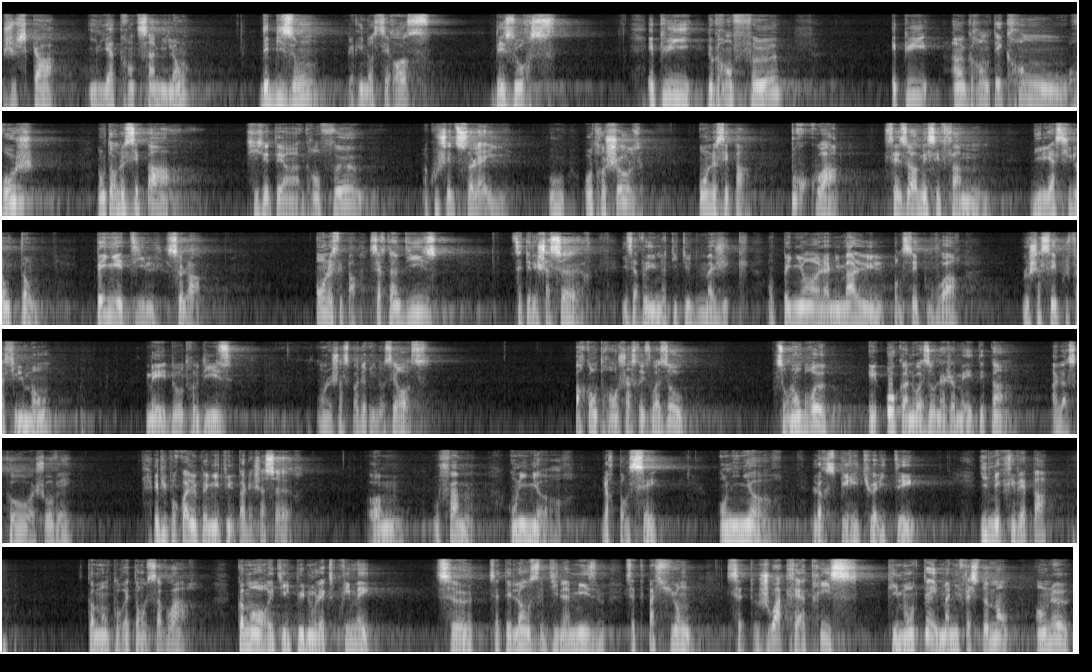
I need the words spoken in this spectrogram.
jusqu'à il y a 35 000 ans, des bisons, des rhinocéros, des ours, et puis de grands feux, et puis un grand écran rouge dont on ne sait pas si c'était un grand feu, un coucher de soleil ou autre chose, on ne sait pas. Pourquoi ces hommes et ces femmes d'il y a si longtemps peignaient-ils cela? On ne sait pas. Certains disent, c'était les chasseurs, ils avaient une attitude magique. En peignant un animal, ils pensaient pouvoir le chasser plus facilement, mais d'autres disent on ne chasse pas les rhinocéros. Par contre, on chasse les oiseaux, qui sont nombreux, et aucun oiseau n'a jamais été peint, à Lascaux ou à Chauvet. Et puis pourquoi ne peignait-il pas les chasseurs? Hommes ou femmes, on ignore leur pensée, on ignore leur spiritualité. Ils n'écrivaient pas. Comment pourrait-on le savoir Comment aurait-il pu nous l'exprimer ce, Cet élan, ce dynamisme, cette passion, cette joie créatrice qui montait manifestement en eux?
